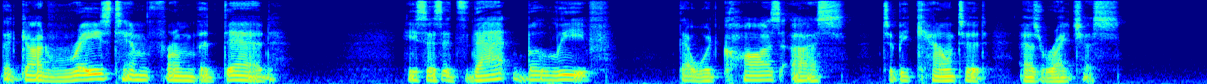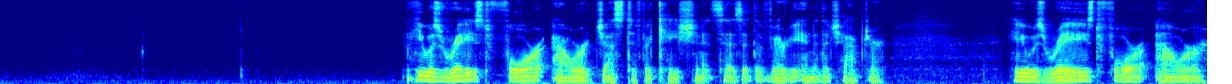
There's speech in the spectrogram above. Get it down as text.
that God raised him from the dead, he says it's that belief that would cause us to be counted as righteous. He was raised for our justification, it says at the very end of the chapter. He was raised for our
